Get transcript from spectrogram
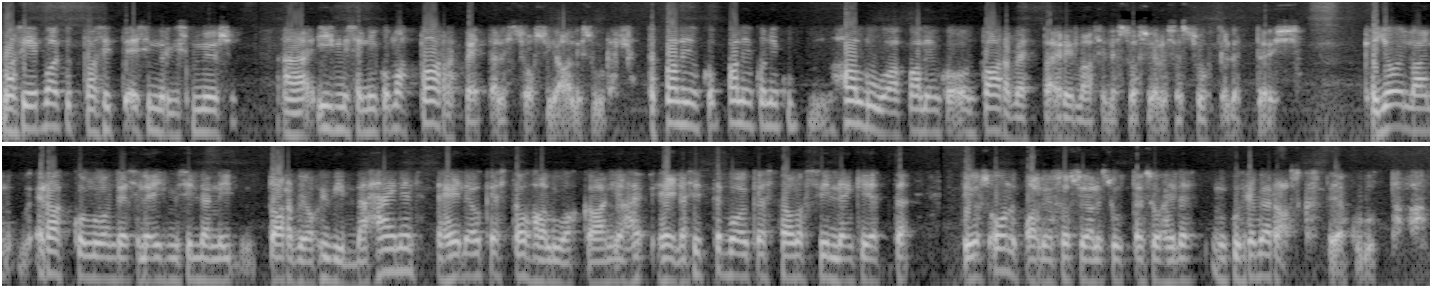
vaan siihen vaikuttaa sitten esimerkiksi myös ää, ihmisen niin omat tarpeet tälle sosiaalisuudelle. Että paljonko, paljonko niin kuin haluaa, paljonko on tarvetta erilaisille sosiaalisille suhteille töissä. Ja joillain erakkoluonteisille ihmisillä niin tarve on hyvin vähäinen ja heille oikeastaan on haluakaan ja he, heillä sitten voi oikeastaan olla silleenkin, että jos on paljon sosiaalisuutta, se on heille niin kuin hirveän raskasta ja kuluttavaa.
